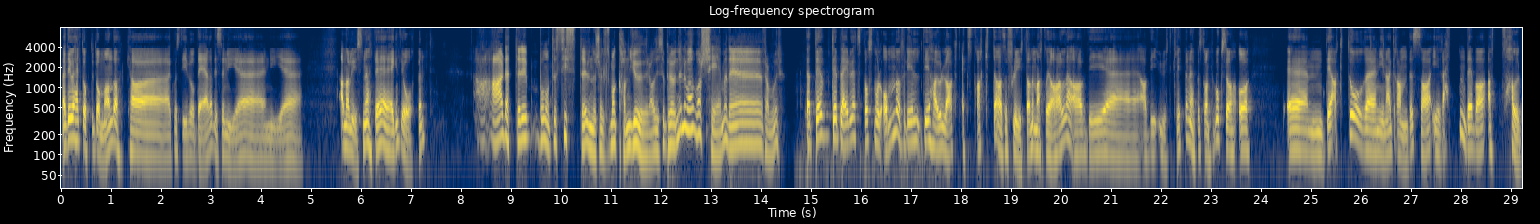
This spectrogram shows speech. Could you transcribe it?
men det er jo helt opp til dommeren da, hva, hvordan de vurderer disse nye, nye analysene. Det er egentlig åpent. Er dette på en måte siste undersøkelse man kan gjøre av disse prøvene, eller hva, hva skjer med det framover? Ja, det, det, ble det jo et spørsmål om, da, for de, de har jo lagd ekstrakter, altså flytende materiale, av de, eh, av de utklippene på strømpebuksa. Og eh, det aktor eh, Nina Grande sa i retten, det var at halv,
